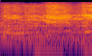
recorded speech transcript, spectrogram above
con él.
